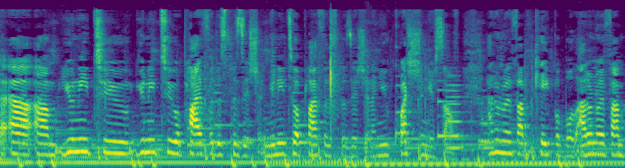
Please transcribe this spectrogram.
uh, um, you need to you need to apply for this position. You need to apply for this position, and you question yourself. I don't know if I'm capable. I don't know if I'm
